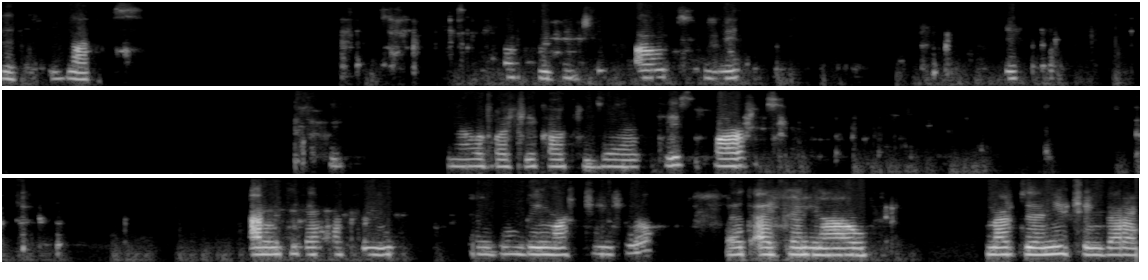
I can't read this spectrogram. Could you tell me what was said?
This is not out with this. Now if I check out to the test part, I don't think I have to, there won't be much change here, but I can now merge the new change that I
